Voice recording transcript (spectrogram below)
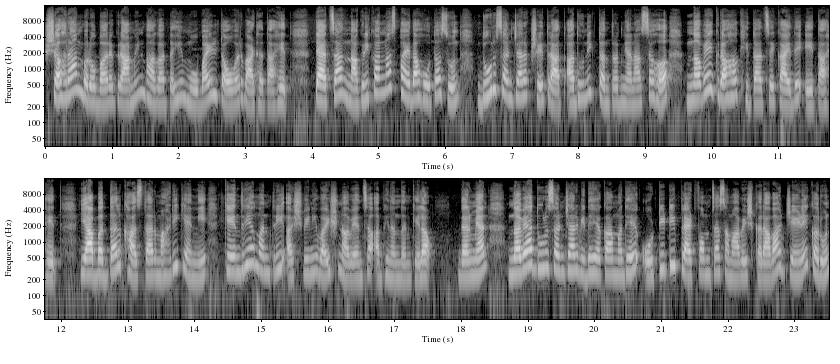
शहरांबरोबर ग्रामीण भागातही मोबाईल टॉवर वाढत आहेत. त्याचा नागरिकांनाच फायदा होत असून दूरसंचार क्षेत्रात आधुनिक तंत्रज्ञानासह नवे ग्राहक हिताचे कायदे येत आहेत. याबद्दल खासदार महाडिक यांनी केंद्रीय मंत्री अश्विनी वैष्णव यांचं अभिनंदन केलं. दरम्यान नव्या दूरसंचार विधेयकामध्ये ओ टी टी प्लॅटफॉर्मचा समावेश करावा जेणेकरून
